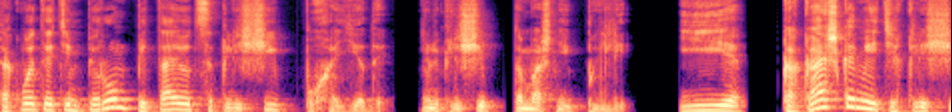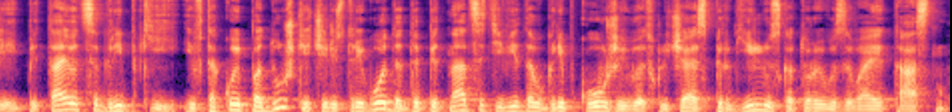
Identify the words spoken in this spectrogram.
Так вот, этим пером питаются клещи-пухоеды, ну или клещи домашней пыли. И какашками этих клещей питаются грибки. И в такой подушке через три года до 15 видов грибков живет, включая спиргиллюс, который вызывает астму.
